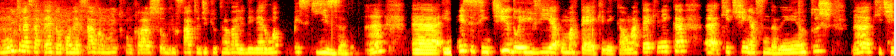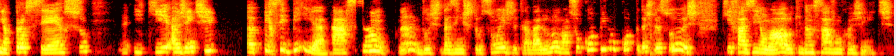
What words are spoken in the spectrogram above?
muito nessa tecla, conversava muito com o Klaus sobre o fato de que o trabalho dele era uma pesquisa. Né? É, e nesse sentido, ele via uma técnica, uma técnica que tinha fundamentos, né, que tinha processo, e que a gente percebia a ação né, dos, das instruções de trabalho no nosso corpo e no das pessoas que faziam aula, que dançavam com a gente.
